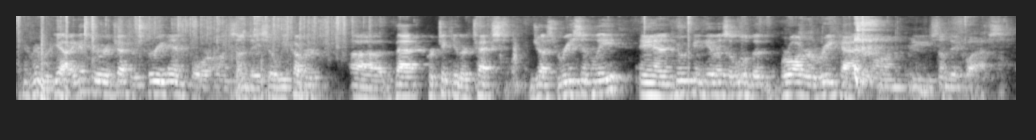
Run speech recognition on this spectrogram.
Can't remember. Yeah, I guess we were in chapters 3 and 4 on Sunday, so we covered uh, that particular text just recently. And who can give us a little bit broader recap on the Sunday class?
